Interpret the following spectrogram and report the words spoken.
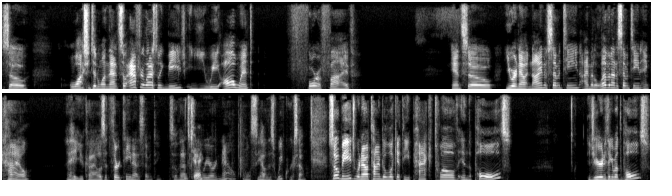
So Washington won that. So after last week, Beach, we all went four of five. And so you are now at nine of seventeen. I'm at eleven out of seventeen, and Kyle, I hate you, Kyle, is at thirteen out of seventeen. So that's Okay. where we are now. And we'll see how this week works out. So, Beej, we're now time to look at the Pac-12 in the polls. Did you hear anything about the polls?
